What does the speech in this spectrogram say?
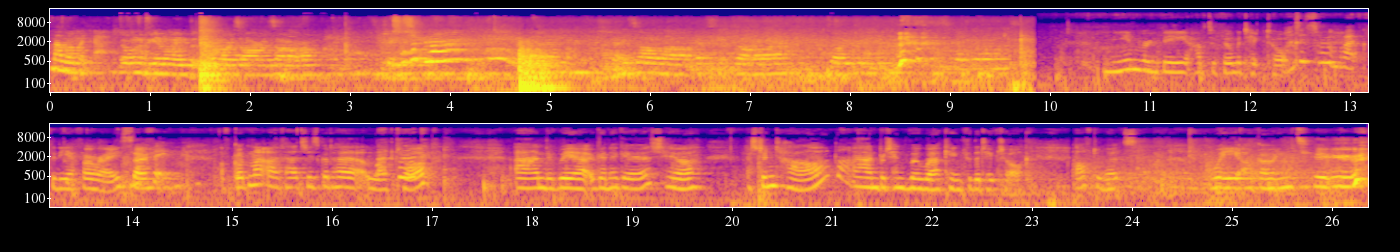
my mum and dad. Don't want to be annoying, but Zara, Zara, Zara. Zara, that's Zara. Me and Ruby have to film a TikTok it so like for the FRA, so nothing? I've got my iPad, she's got her laptop, and we're gonna go to a student hub and pretend we're working for the TikTok. Afterwards, we are going to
